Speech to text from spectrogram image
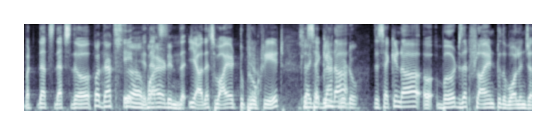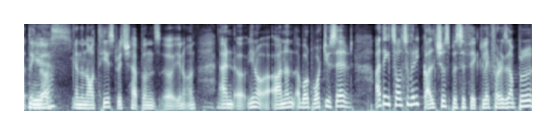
But that's that's the But that's uh, that's wired in. the- yeah, that's wired to Yeah. procreate. It's the like the second black are widow. The second are uh, birds that fly into the wall in Jatinga Yes. in the northeast, which happens, uh, you know, and, uh, you know, Anand about what you said. I think it's also very culture specific. Like for example,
